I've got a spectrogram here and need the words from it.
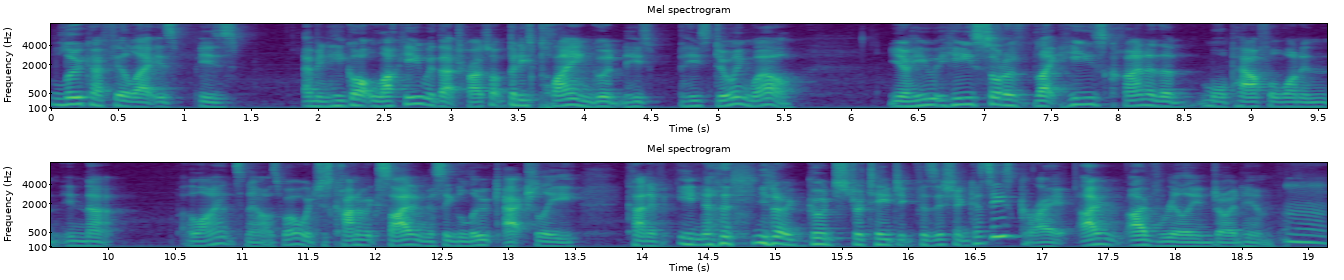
Luke, I feel like is is. I mean, he got lucky with that swap, but he's playing good. He's he's doing well. You know, he he's sort of like he's kind of the more powerful one in in that alliance now as well, which is kind of exciting to see Luke actually kind of in a you know good strategic position because he's great. I I've really enjoyed him, Mm.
